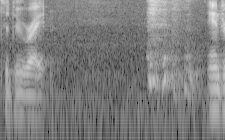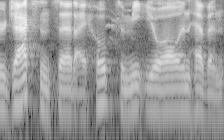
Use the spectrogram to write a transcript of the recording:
to do right. Andrew Jackson said, I hope to meet you all in heaven.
